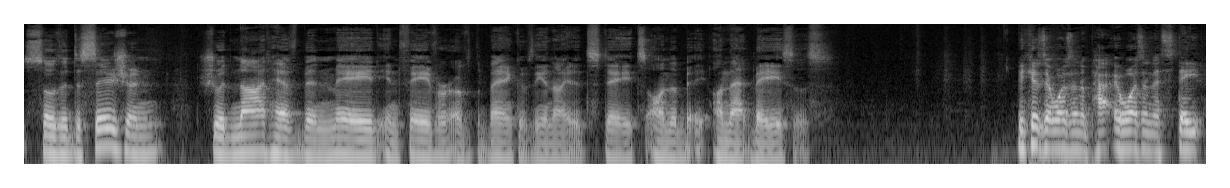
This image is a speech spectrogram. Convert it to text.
So the decision should not have been made in favor of the Bank of the United States on the on that basis. Because it wasn't a it wasn't a state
